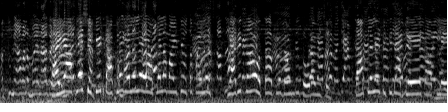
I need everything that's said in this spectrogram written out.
आणि तुम्ही आम्हाला महिला आघाडी आपलं तिकीट कापलं गेलेलं आहे. आपल्याला माहिती होतं पहिलं यादीत नाव होतं आपलं. जाऊन ते सोडा विषय. कापलेले तिकीट आपले कापले.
